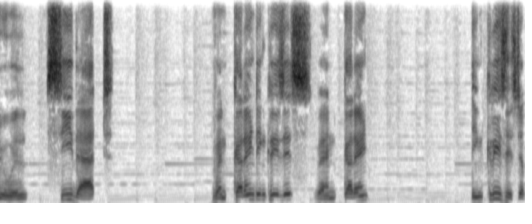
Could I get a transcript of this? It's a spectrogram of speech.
you will see that when current increases when current increases जब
